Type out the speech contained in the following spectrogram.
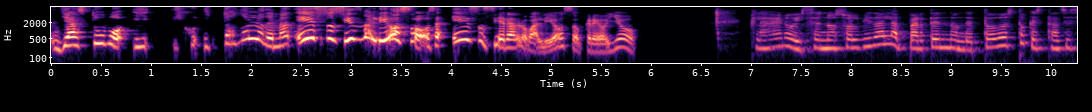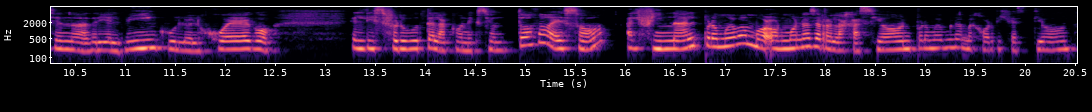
ya estuvo. Y, y todo lo demás, eso sí es valioso. O sea, eso sí era lo valioso, creo yo. Claro, y se nos olvida la parte en donde todo esto que estás diciendo, Adri, el vínculo, el juego, el disfrute, la conexión, todo eso al final promueve hormonas de relajación, promueve una mejor digestión,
